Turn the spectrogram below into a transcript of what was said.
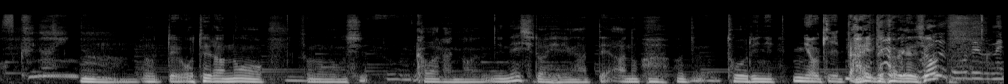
少ないんだ。うん、だってお寺のそのし河原のにね白い塀があってあの通りにニョキって入ってるわけでしょ？そうですね。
